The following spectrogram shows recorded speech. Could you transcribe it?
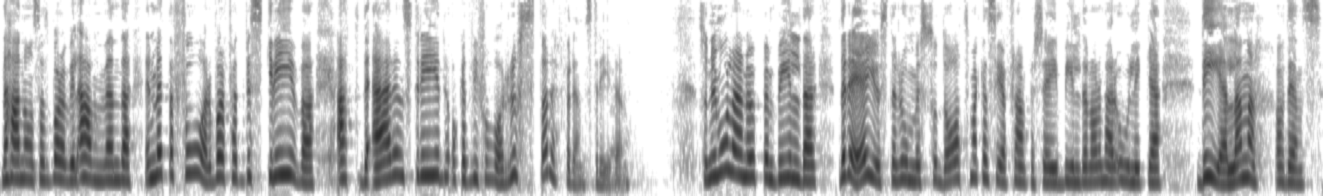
När han någonstans bara vill använda en metafor, bara för att beskriva att det är en strid och att vi får vara rustade för den striden. Så nu målar han upp en bild där, där det är just en romersk soldat som man kan se framför sig i bilden av de här olika delarna av dens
